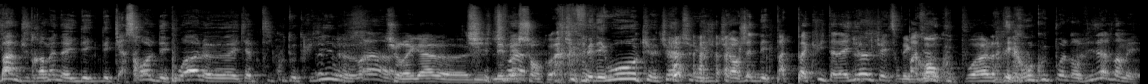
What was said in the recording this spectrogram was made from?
bam, tu te ramènes avec des, des casseroles, des poêles, euh, avec un petit couteau de cuisine, voilà. Tu régales tu- les tu vois, méchants quoi. Tu fais des wok, tu vois, tu, tu leur jettes des pâtes pas cuites à la gueule, tu vois, ils sont Des pas grands coups de poil. des grands coups de poil dans le visage, non mais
